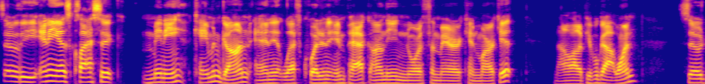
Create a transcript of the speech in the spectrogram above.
So the NES Classic Mini came and gone, and it left quite an impact on the North American market. Not a lot of people got one. So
